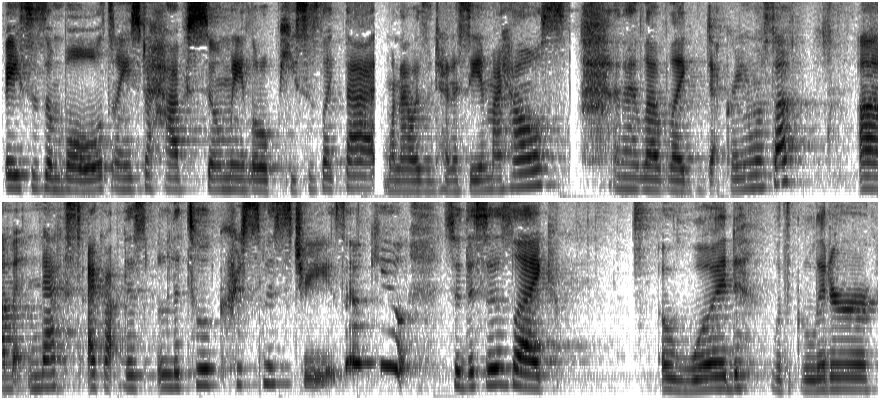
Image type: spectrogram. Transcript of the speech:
vases and bowls and I used to have so many little pieces like that when I was in Tennessee in my house. And I love like decorating with stuff. Um, next, I got this little Christmas tree, so cute. So this is like a wood with glitter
